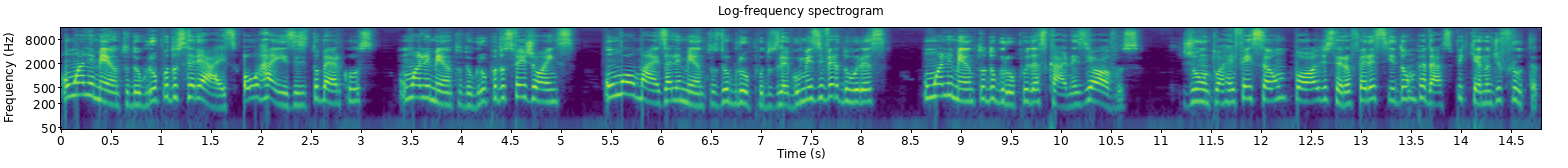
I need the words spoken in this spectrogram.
um alimento do grupo dos cereais ou raízes e tubérculos, um alimento do grupo dos feijões, um ou mais alimentos do grupo dos legumes e verduras, um alimento do grupo das carnes e ovos. Junto à refeição, pode ser oferecido um pedaço pequeno de fruta.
